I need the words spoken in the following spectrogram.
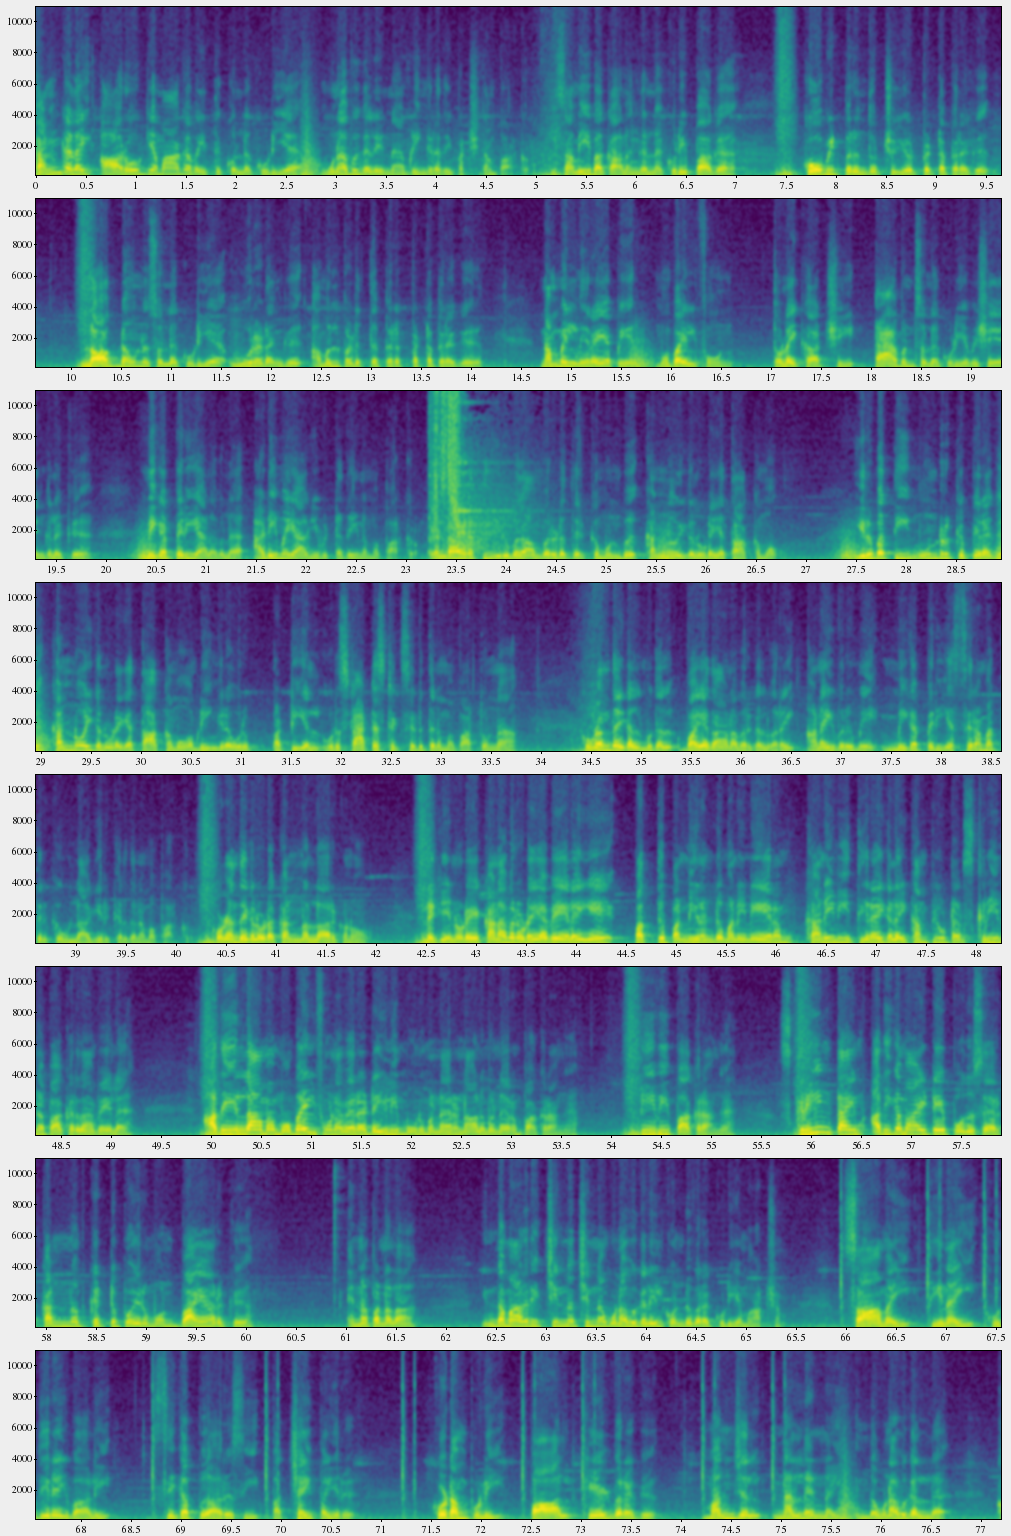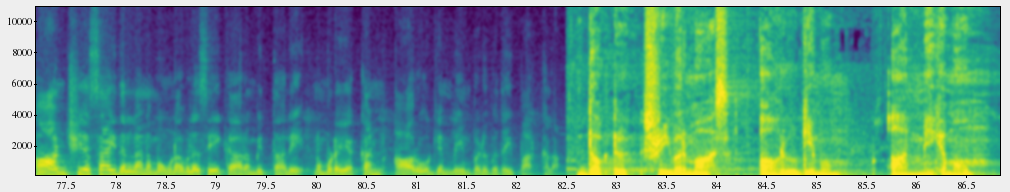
கண்களை ஆரோக்கியமாக வைத்து கொள்ளக்கூடிய உணவுகள் என்ன அப்படிங்கிறதை பற்றி தான் பார்க்கிறோம் சமீப காலங்களில் குறிப்பாக கோவிட் பெருந்தொற்று ஏற்பட்ட பிறகு லாக்டவுன்னு சொல்லக்கூடிய ஊரடங்கு அமுல்படுத்த பெறப்பட்ட பிறகு நம்மில் நிறைய பேர் மொபைல் ஃபோன் தொலைக்காட்சி டேப்னு சொல்லக்கூடிய விஷயங்களுக்கு மிகப்பெரிய அளவில் அடிமையாகிவிட்டதை நம்ம பார்க்குறோம். ரெண்டாயிரத்தி இருபதாம் வருடத்திற்கு முன்பு கண்ணோய்களுடைய தாக்கமும் இருபத்தி மூன்றுக்கு பிறகு கண் நோய்களுடைய தாக்கமோ அப்படிங்கிற ஒரு பட்டியல் ஒரு ஸ்டாட்டிஸ்டிக்ஸ் எடுத்து நம்ம பார்த்தோம்னா குழந்தைகள் முதல் வயதானவர்கள் வரை அனைவருமே மிகப்பெரிய சிரமத்திற்கு உள்ளாகி இருக்கிறத நம்ம பார்க்குறோம். குழந்தைகளோட கண் நல்லா இருக்கணும். இன்றைக்கி என்னுடைய கணவருடைய வேலையே பத்து பன்னிரெண்டு மணி நேரம் கணினி திரைகளை கம்ப்யூட்டர் ஸ்க்ரீனை பார்க்குறது தான் வேலை. அது இல்லாமல் மொபைல் ஃபோனை வேறு டெய்லி மூணு மணி நேரம் நாலு மணி நேரம் பார்க்குறாங்க. டிவி பார்க்குறாங்க. ஸ்க்ரீன் டைம் அதிகமாகிட்டே போகுது சார் கண் கெட்டு போயிருமோன்னு பயம் இருக்குது என்ன பண்ணலாம்? இந்த மாதிரி சின்ன சின்ன உணவுகளில் கொண்டு வரக்கூடிய மாற்றம். சாமை தினை குதிரைவாளி சிகப்பு அரிசி பச்சை பயிறு குடம்புளி பால் கேழ்வரகு மஞ்சள் நல்லெண்ணெய் இந்த உணவுகளில் கான்ஷியஸாக இதெல்லாம் நம்ம உணவில் சேர்க்க ஆரம்பித்தாலே நம்முடைய கண் ஆரோக்கியம் மேம்படுவதை பார்க்கலாம். டாக்டர் ஸ்ரீவர்மாஸ் ஆரோக்கியமும் ஆன்மீகமும்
